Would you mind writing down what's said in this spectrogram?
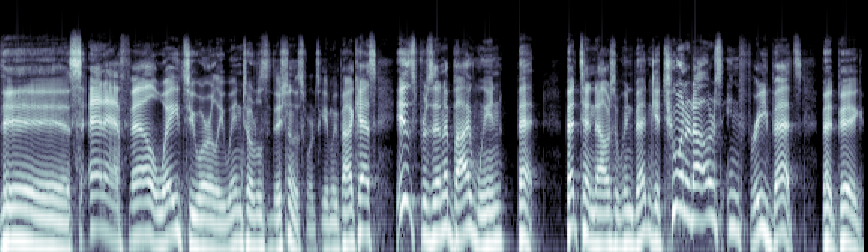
This NFL way too early win totals edition of the Sports Gambling Podcast is presented by Win Bet Bet ten dollars at WynnBET and get two hundred dollars in free bets. Bet big,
